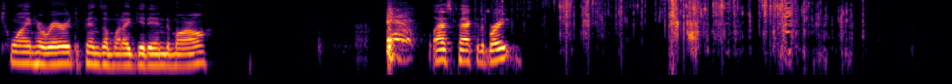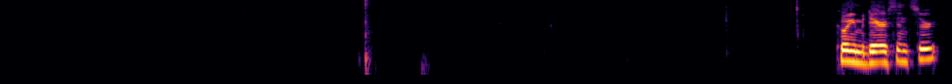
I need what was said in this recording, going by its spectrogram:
Twine Herrera depends on what I get in tomorrow. Last pack of the break. Kodi Medeiros insert.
